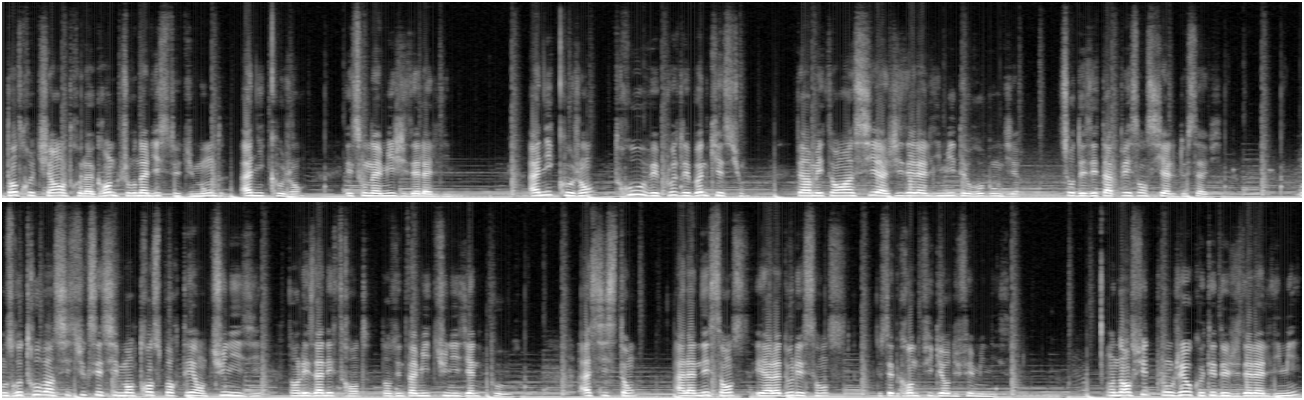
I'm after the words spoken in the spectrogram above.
d'entretien entre la grande journaliste du monde, Annie Cogent, et son amie Gisèle Halimi. Annie Cogent trouve et pose les bonnes questions, permettant ainsi à Gisèle Halimi de rebondir sur des étapes essentielles de sa vie. On se retrouve ainsi successivement transporté en Tunisie dans les années 30 dans une famille tunisienne pauvre, assistant à la naissance et à l'adolescence de cette grande figure du féminisme. On a ensuite plongé aux côtés de Gisèle Halimi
